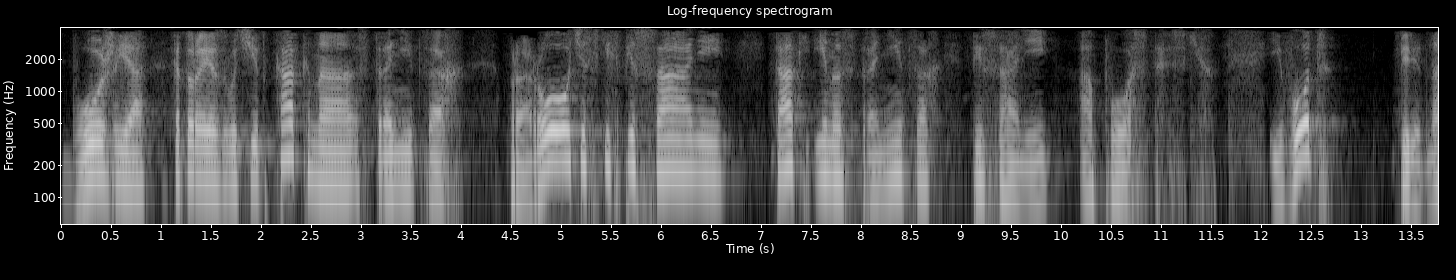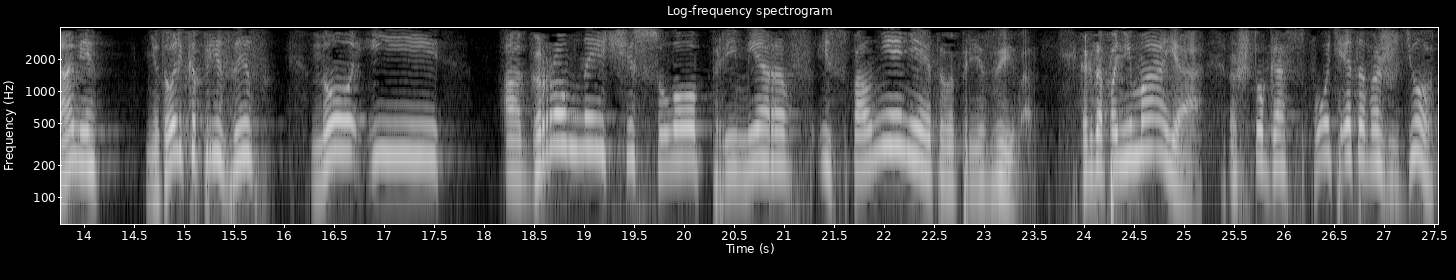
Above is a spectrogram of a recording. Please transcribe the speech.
Божья, которая звучит как на страницах пророческих писаний, так и на страницах Писаний апостольских. И вот перед нами не только призыв, но и огромное число примеров исполнения этого призыва. Когда, понимая, что Господь этого ждет,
